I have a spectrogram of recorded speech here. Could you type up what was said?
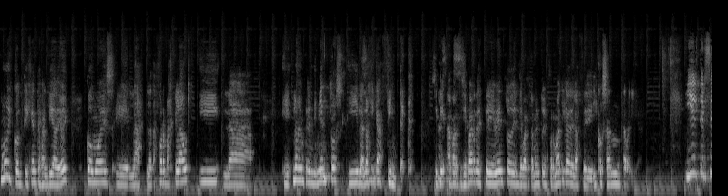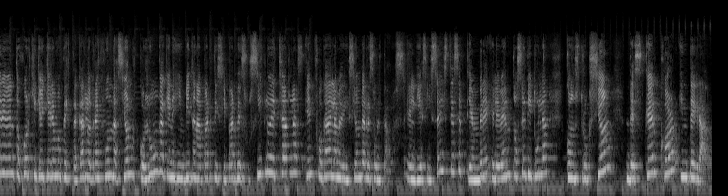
muy contingentes al día de hoy, como es eh, las plataformas cloud y la, eh, los emprendimientos y la lógica fintech. Así que a participar de este evento del Departamento de Informática de la Federico Santa María. Y el tercer evento, Jorge, que hoy queremos destacar, lo trae Fundación Colunga, quienes invitan a participar de su ciclo de charlas enfocada en la medición de resultados. El 16 de septiembre, el evento se titula Construcción de Core Integrado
